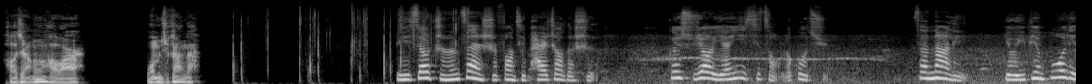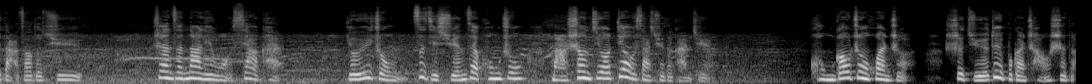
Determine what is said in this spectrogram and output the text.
好像很好玩，我们去看看。李潇只能暂时放弃拍照的事，跟徐耀言一起走了过去。在那里有一片玻璃打造的区域，站在那里往下看，有一种自己悬在空中，马上就要掉下去的感觉。恐高症患者是绝对不敢尝试的。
